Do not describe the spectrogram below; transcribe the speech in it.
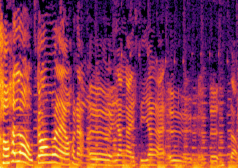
เขาฮัลโหลกล้องไปแล้วคนน่ะเออ ยังไงซิยังไง เออ เดินจับ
